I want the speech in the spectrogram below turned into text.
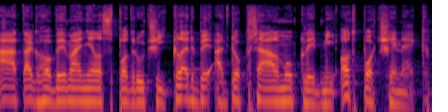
a tak ho vymanil z područí kledby a dopřál mu klidný odpočinek.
